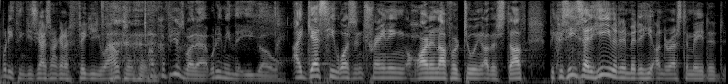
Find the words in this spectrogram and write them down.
what do you think? These guys aren't going to figure you out? I'm confused by that. What do you mean the ego? I guess he wasn't training hard enough or doing other stuff because he said he even admitted he underestimated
